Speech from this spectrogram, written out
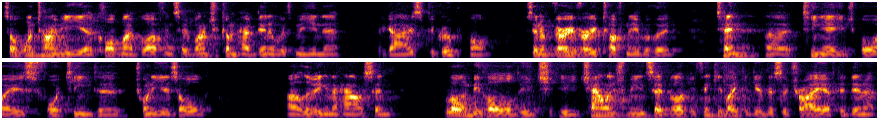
So one time he uh, called my bluff and said, "Why don't you come have dinner with me and the, the guys at the group home?" It's in a very very tough neighborhood. Ten uh, teenage boys, 14 to 20 years old, uh, living in the house. And lo and behold, he, ch- he challenged me and said, "Well, if you think you'd like to give this a try after dinner,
